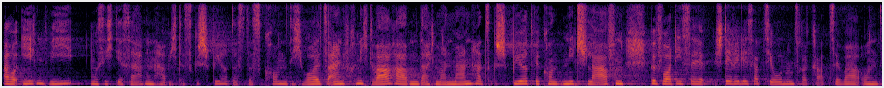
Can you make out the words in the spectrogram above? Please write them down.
aber irgendwie muss ich dir sagen, habe ich das gespürt, dass das kommt. Ich wollte es einfach nicht wahrhaben, da ich mein Mann hat es gespürt. Wir konnten nicht schlafen, bevor diese Sterilisation unserer Katze war. Und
